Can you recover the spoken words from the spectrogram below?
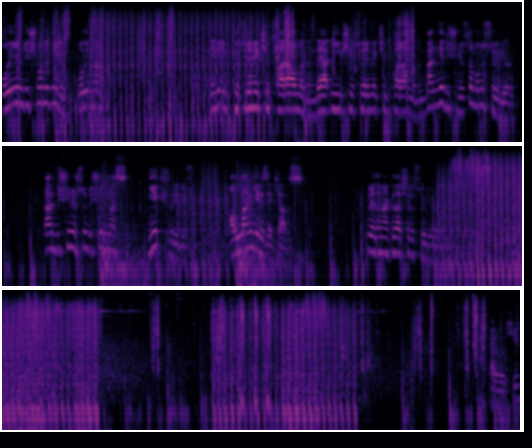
oyunun düşmanı değilim. Oyundan ne bileyim kötülemek için para almadım veya iyi bir şey söylemek için para almadım. Ben ne düşünüyorsam onu söylüyorum. Sen düşünürsün düşünmezsin. Niye küfür ediyorsun? Allah'ın geri zekalısı. Küfür eden arkadaşlara söylüyorum. Gel bakayım.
